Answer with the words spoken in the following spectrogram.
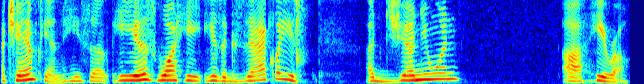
a champion. He's a he is what he, he is exactly. He's a genuine uh, hero.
